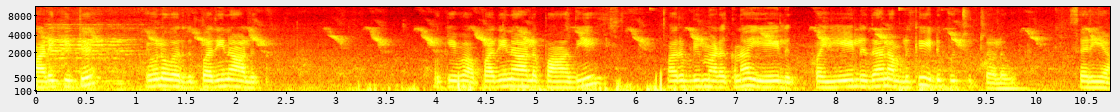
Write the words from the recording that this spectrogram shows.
மடக்கிட்டு எவ்வளோ வருது? பதினாலு. ஓகேவா பதினாலு பாதி மறுபடியும் மடக்குனா ஏழு. இப்போ ஏழு தான் நம்மளுக்கு இடுப்பு சுற்றளவு. சரியா?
